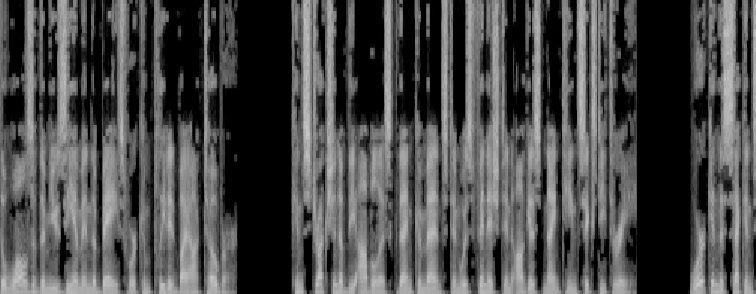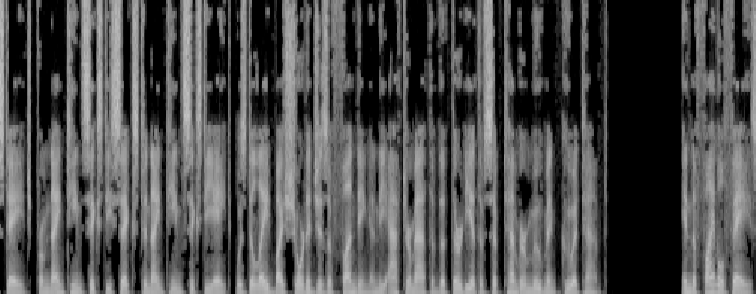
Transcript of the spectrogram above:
The walls of the museum in the base were completed by October. Construction of the obelisk then commenced and was finished in August 1963. Work in the second stage, from 1966 to 1968, was delayed by shortages of funding and the aftermath of the 30 September movement coup attempt. In the final phase,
